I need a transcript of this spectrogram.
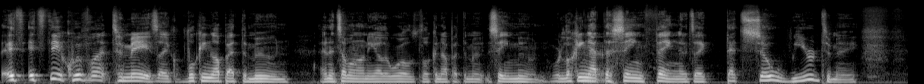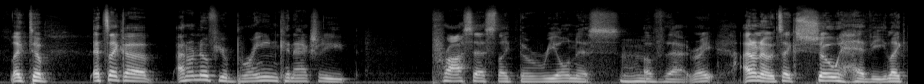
it's it's the equivalent to me. It's like looking up at the moon, and then someone on the other world is looking up at the moon, the same moon. We're looking at the same thing, and it's like that's so weird to me. Like to, it's like a I don't know if your brain can actually process like the realness Mhm. of that, right? I don't know. It's like so heavy. Like,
